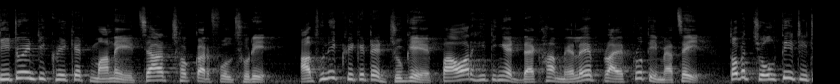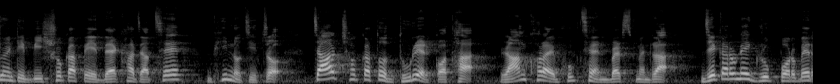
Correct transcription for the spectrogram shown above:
টি টোয়েন্টি ক্রিকেট মানে চার ছক্কার ফুলছুরি আধুনিক ক্রিকেটের যুগে পাওয়ার হিটিংয়ের দেখা মেলে প্রায় প্রতি ম্যাচেই। তবে চলতি টি টোয়েন্টি বিশ্বকাপে দেখা যাচ্ছে ভিন্ন চিত্র। চার ছক্কা তো দূরের কথা রান খরায় ভুগছেন ব্যাটসম্যানরা যে কারণে গ্রুপ পর্বের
